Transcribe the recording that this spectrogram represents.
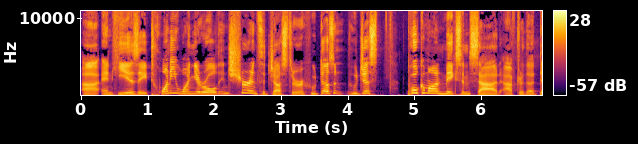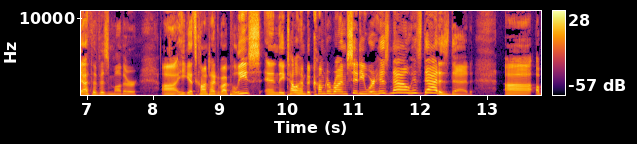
uh, and he is a 21 year old insurance adjuster who doesn't, who just Pokemon makes him sad after the death of his mother. Uh, he gets contacted by police, and they tell him to come to Ryme City, where his now his dad is dead. uh, a,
